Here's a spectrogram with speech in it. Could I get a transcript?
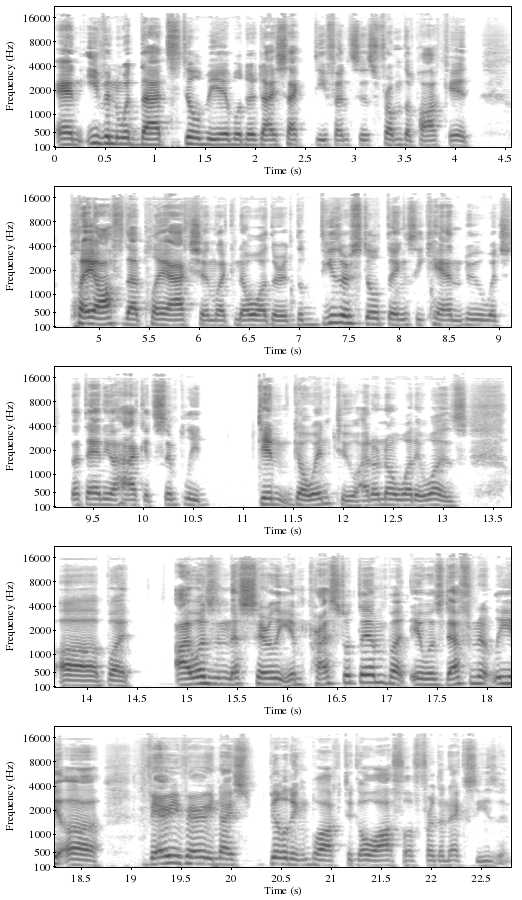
and even with that, still be able to dissect defenses from the pocket, play off that play action like no other. The, these are still things he can do, which Nathaniel Hackett simply didn't go into. I don't know what it was, uh, but I wasn't necessarily impressed with them, but it was definitely a very, very nice building block to go off of for the next season.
